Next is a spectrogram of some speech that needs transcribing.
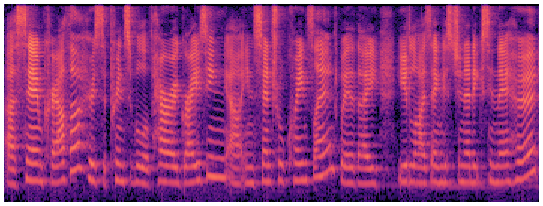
uh, Sam Crowther, who's the principal of Harrow Grazing uh, in central Queensland, where they utilise Angus genetics in their herd.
